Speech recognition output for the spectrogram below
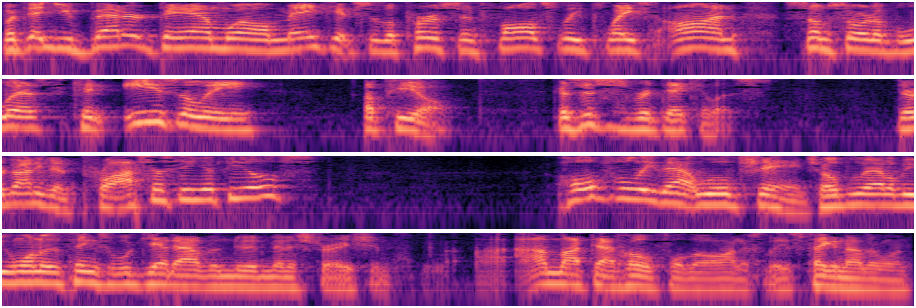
But then you better damn well make it so the person falsely placed on some sort of list can easily appeal. Because this is ridiculous. They're not even processing appeals. Hopefully that will change. Hopefully that'll be one of the things we'll get out of the new administration. I'm not that hopeful though, honestly. Let's take another one.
